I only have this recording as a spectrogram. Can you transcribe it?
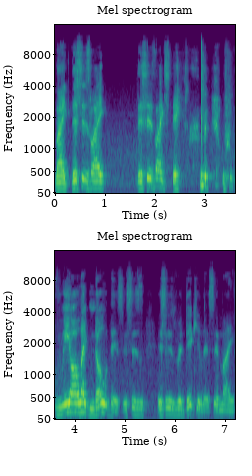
Like this is like this is like we all like know this. This is this is ridiculous and like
